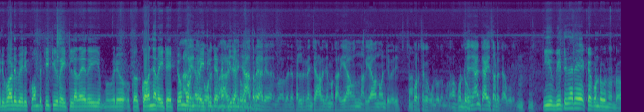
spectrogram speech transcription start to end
ഒരുപാട് പേര് കോമ്പറ്റേറ്റീവ് റേറ്റിൽ അതായത് ഈ ഒരു കുറഞ്ഞ റേറ്റ് ഏറ്റവും കുറഞ്ഞ റേറ്റിൽ യാത്ര. പിന്നെ പലരുടെയും ചാർജ് നമുക്ക് അറിയാവുന്ന അറിയാവുന്നവന്റെ പേര് കുറച്ചൊക്കെ കൊണ്ടുപോകും നമ്മൾ ഞാൻ ടൈസ് അടച്ചാൽ പോകുന്നു ഈ വീട്ടുകാരെ ഒക്കെ കൊണ്ടുപോകുന്നുണ്ടോ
